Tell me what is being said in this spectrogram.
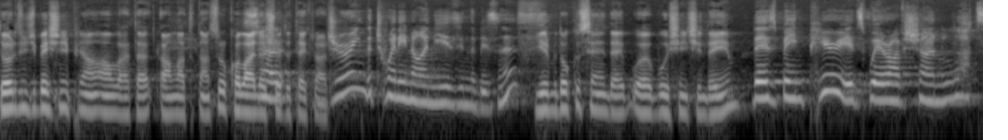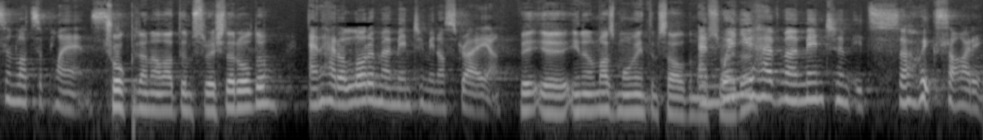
Dördüncü, beşinci planı anlat- anlattıktan sonra kolaylaşıyordu tekrar. during the 29 years in the business, 29 senede bu, bu işin içindeyim. there's been periods where I've shown lots and lots of plans Çok plan anlattığım süreçler oldu and had a lot of momentum in Australia. ve e, inanılmaz momentum sağladım And when you Avustralya'da. have momentum, it's so exciting.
